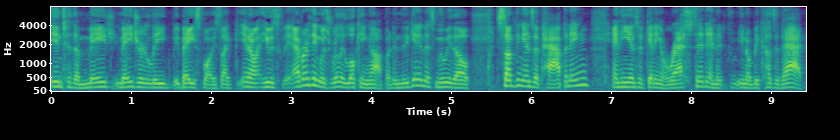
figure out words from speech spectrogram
into the major major league baseball. He's like, you know, he was everything was really looking up. But in the beginning of this movie, though, something ends up happening, and he ends up getting arrested, and it, you know, because of that,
